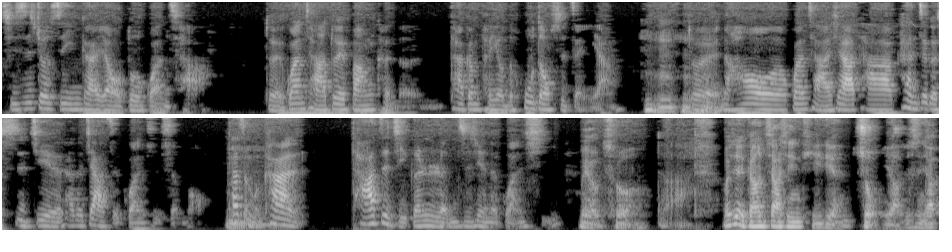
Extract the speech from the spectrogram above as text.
其实就是应该要多观察，对，观察对方可能他跟朋友的互动是怎样，嗯嗯，对，然后观察一下他看这个世界，他的价值观是什么，他怎么看。嗯他自己跟人之间的关系没有错，对啊。而且刚刚嘉欣提一点很重要，就是你要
